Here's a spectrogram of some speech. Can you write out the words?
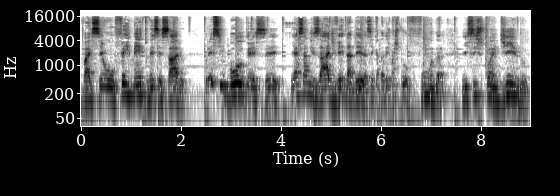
vai ser o fermento necessário para esse bolo crescer e essa amizade verdadeira ser cada vez mais profunda e se expandindo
